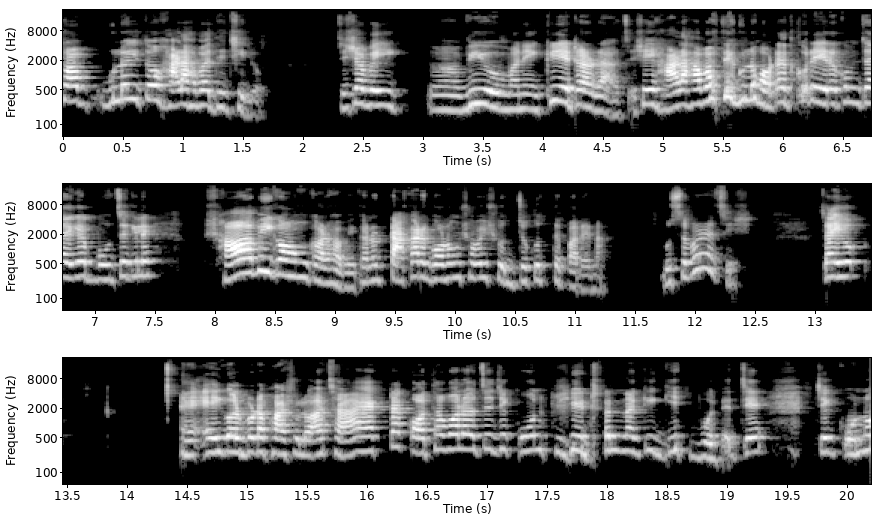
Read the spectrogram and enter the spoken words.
সবগুলোই তো হাড়াহাবাতি ছিল। যেসব এই ভিউ মানে ক্রিয়েটাররা আছে, সেই হাড়াহাবাতেগুলো হঠাৎ করে এরকম জায়গায় পৌঁছে গেলে স্বাভাবিক অহংকার হবে, কারণ টাকার গরম সবাই সহ্য করতে পারে না। বুঝতে পেরেছিস? যাই হোক এই গল্পটা ফাঁস হলো। আচ্ছা একটা কথা বলা হচ্ছে যে, কোন ক্রিয়েটার নাকি গিয়ে বলেছে যে, কোনো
